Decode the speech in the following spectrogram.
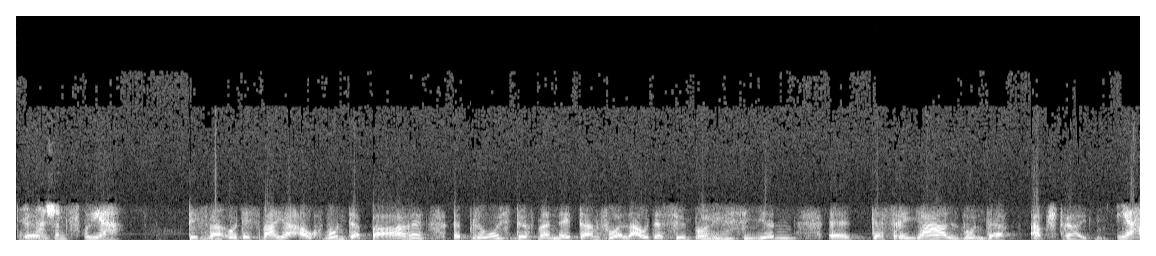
Das war ähm, schon früher. Das war, und das war ja auch wunderbar. Äh, bloß dürfen wir nicht dann vor lauter Symbolisieren äh, das Realwunder abstreiten. Ja.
